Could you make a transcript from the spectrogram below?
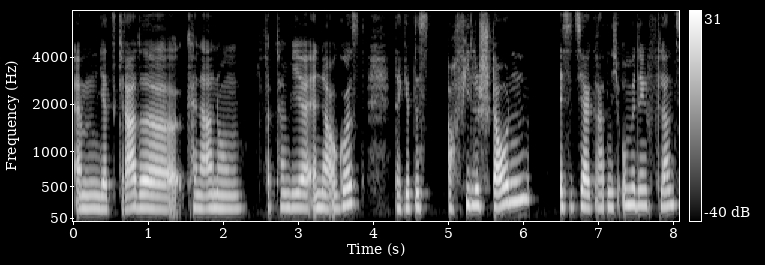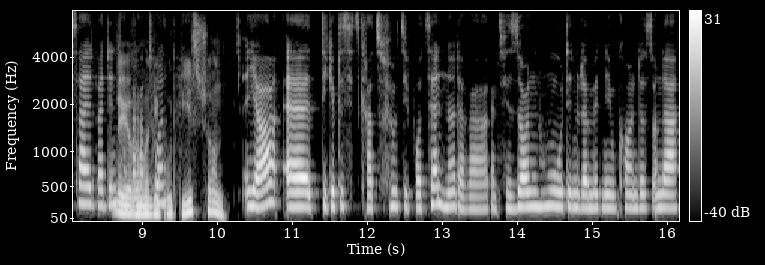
ähm, jetzt gerade, keine Ahnung, was haben wir Ende August, da gibt es auch viele Stauden. Ist jetzt ja gerade nicht unbedingt Pflanzzeit bei den naja, Temperaturen. wenn man die gut gießt, schon. Ja, äh, die gibt es jetzt gerade zu 50 Prozent, ne? Da war ganz viel Sonnenhut, den du da mitnehmen konntest. Und da,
